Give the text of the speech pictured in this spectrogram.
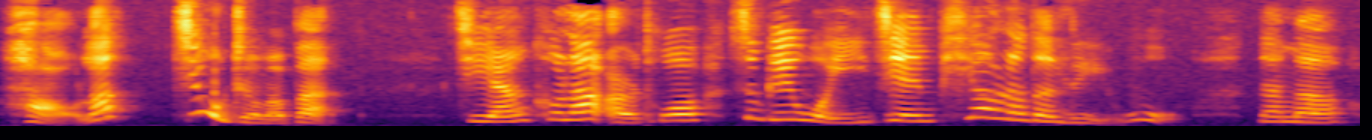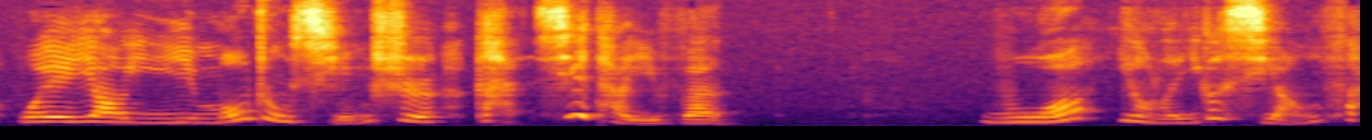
好了，就这么办。既然克拉尔托送给我一件漂亮的礼物，那么我也要以某种形式感谢他一番。我有了一个想法，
